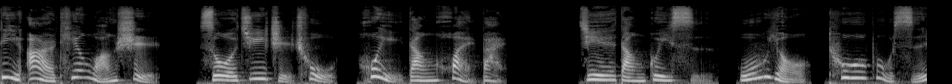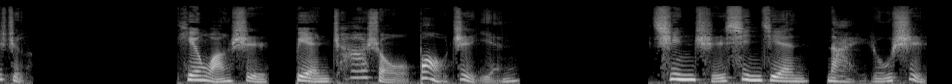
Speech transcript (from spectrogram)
第二天王誓，所居之处，会当坏败，皆当归死，无有脱不死者。天王誓便插手报至言。清持心间乃如是，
